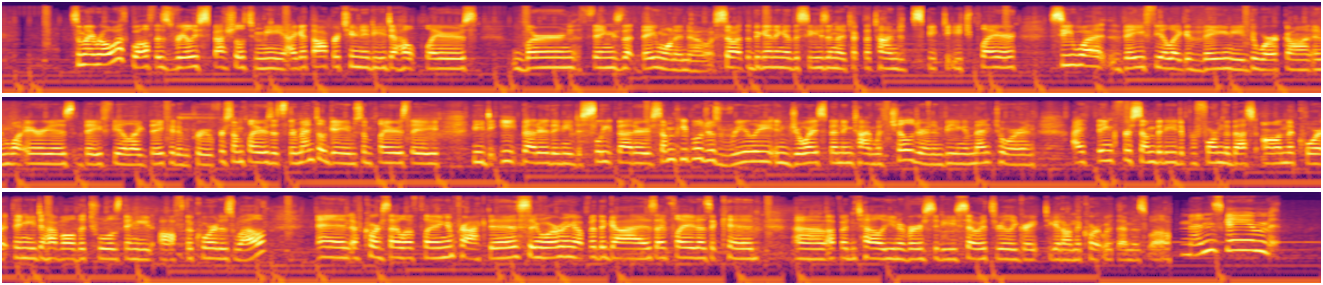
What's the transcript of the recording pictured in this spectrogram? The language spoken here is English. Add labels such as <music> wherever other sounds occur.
So my role with Guelph is really special to me. I get the opportunity to help players learn things that they want to know. So at the beginning of the season, I took the time to speak to each player, see what they feel like they need to work on and what areas they feel like they could improve. For some players, it's their mental game. Some players, they need to eat better, they need to sleep better. Some people just really enjoy spending time with children and being a mentor. And I think for somebody to perform the best on the court, they need to have all the tools they need off the court as well. And of course, I love playing in practice and warming up with the guys. I played as a kid um, up until university, so it's really great to get on the court with them as well. Men's game,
